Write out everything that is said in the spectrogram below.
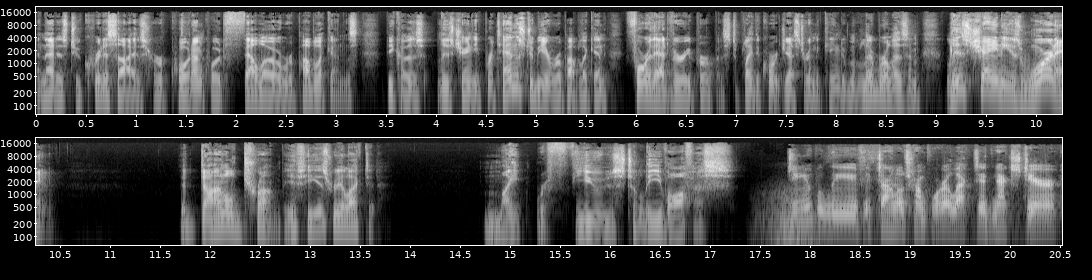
and that is to criticize her quote unquote fellow Republicans because Liz Cheney pretends to be a Republican for that very purpose, to play the court jester in the kingdom of liberalism. Liz Cheney is warning that Donald Trump, if he is reelected, might refuse to leave office. Do you believe if Donald Trump were elected next year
